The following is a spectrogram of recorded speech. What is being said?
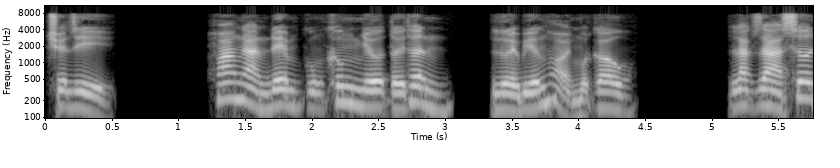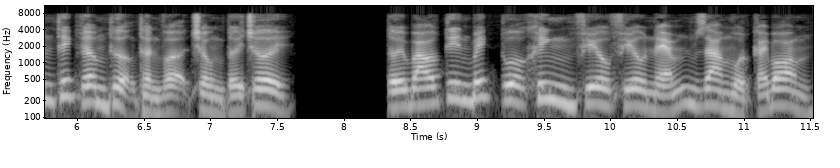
Chuyện gì? Hoa ngàn đêm cũng không nhớ tới thân, lười biếng hỏi một câu. Lạc già sơn thích âm thượng thần vợ chồng tới chơi. Tới báo tin bích tua khinh phiêu phiêu ném ra một cái bom.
